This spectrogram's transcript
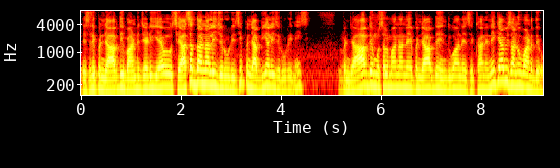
ਇਸ ਲਈ ਪੰਜਾਬ ਦੀ ਵੰਡ ਜਿਹੜੀ ਹੈ ਉਹ ਸਿਆਸਤਦਾਨਾਂ ਲਈ ਜ਼ਰੂਰੀ ਸੀ ਪੰਜਾਬੀਆਂ ਲਈ ਜ਼ਰੂਰੀ ਨਹੀਂ ਸੀ। ਪੰਜਾਬ ਦੇ ਮੁਸਲਮਾਨਾਂ ਨੇ ਪੰਜਾਬ ਦੇ ਹਿੰਦੂਆਂ ਨੇ ਸਿੱਖਾਂ ਨੇ ਨਹੀਂ ਕਿਹਾ ਵੀ ਸਾਨੂੰ ਵੰਡ ਦਿਓ।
